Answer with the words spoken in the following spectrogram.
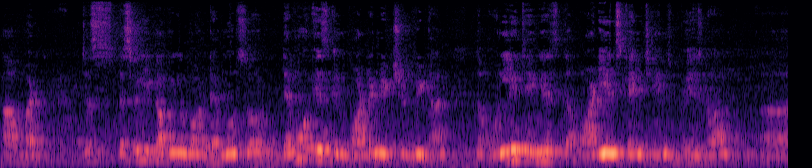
Uh, but just specifically talking about demo, so demo is important, it should be done. The only thing is the audience can change based on, uh,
